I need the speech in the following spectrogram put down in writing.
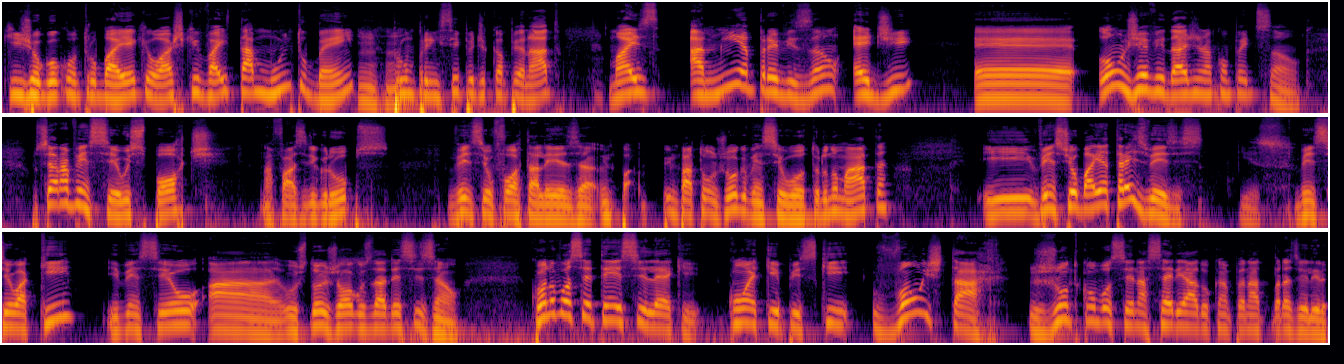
que jogou contra o Bahia, que eu acho que vai estar muito bem Uhum. para um princípio de campeonato. Mas a minha previsão é de é, longevidade na competição. O Ceará venceu o Sport na fase de grupos, venceu o Fortaleza, empa- empatou um jogo, venceu outro no mata e venceu o Bahia três vezes. Isso. Venceu aqui e venceu a- os dois jogos da decisão. Quando você tem esse leque com equipes que vão estar junto com você na Série A do Campeonato Brasileiro,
